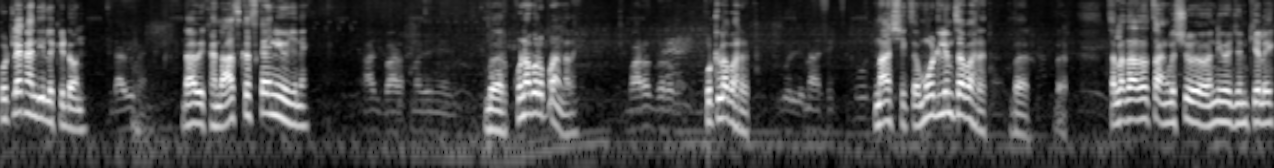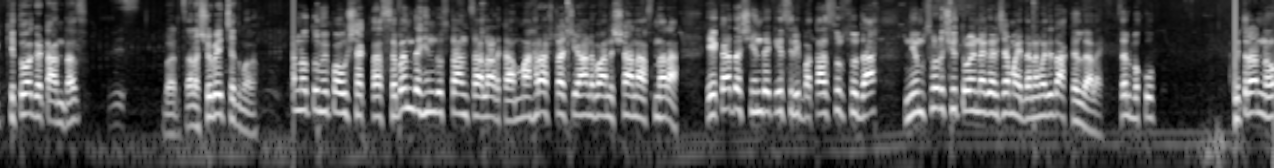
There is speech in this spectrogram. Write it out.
कुठल्या खांदी लकी डॉन डावी खांदी. डावी खांदा. आज कसं काय नियोजन आहे? आज भारतमध्ये बरं कुणाबरोबर पळणार आहे? भारत बरोबर. कुठला भारत? नाशिक. नाशिकचा. मोडलीमचा भारत. बर बर. चला दादा चांगलं शु नियोजन केलंय. कितवा गट अंदाज? वीस. बरं चला शुभेच्छा तुम्हाला. तुम्ही पाहू शकता सबंध हिंदुस्थानचा लाडका महाराष्ट्राची आणबान शान असणारा एकादश हिंद केसरी बकासूर सुद्धा निमसोड शितोळीनगरच्या मैदानामध्ये दाखल झालाय. चल बघू. मित्रांनो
